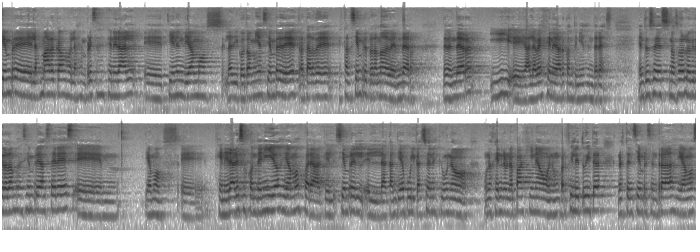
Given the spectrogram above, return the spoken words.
siempre las marcas o las empresas en general eh, tienen, digamos, la dicotomía siempre de tratar de estar siempre tratando de vender, de vender y eh, a la vez generar contenidos de interés. Entonces nosotros lo que tratamos de siempre hacer es, eh, digamos, generar esos contenidos, digamos, para que siempre la cantidad de publicaciones que uno, uno genera en una página o en un perfil de Twitter no estén siempre centradas, digamos,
